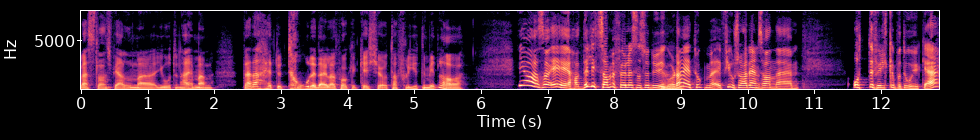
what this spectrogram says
Vestlandsfjellene, Jotunheimen. Det er da helt utrolig deilig at folk ikke kjører, tar fly til Middelhavet. Ja, altså jeg hadde litt samme følelsen som du i går. da. Med, I fjor så hadde jeg en sånn eh, åtte fylker på to uker.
